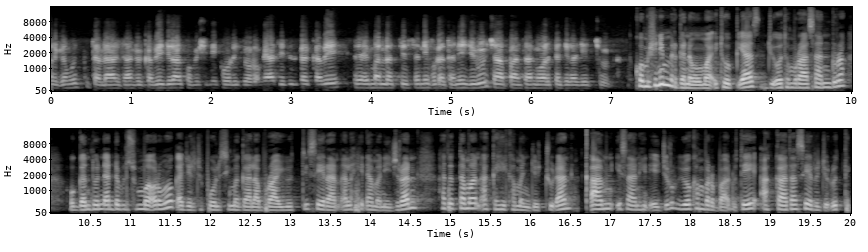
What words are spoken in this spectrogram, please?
argamutti talaan isaan qaqqabee jira. Komishinii poolisii Oromiyaatiifis qaqqabee mallatteessanii fudhatanii jiru. Chaappaan isaan nu harka jira jechuudha. Komishiniin mirga namummaa Itoophiyaas ji'oota muraasaan dura hooggantoonni adda bilisummaa Oromoo qajeelcha poolisii magaalaa Buraayyuutti seeraan ala hidhamanii jiran hatattamaan akka hiikaman jechuudhaan qaamni isaan hidhee jiru yoo kan barbaadu ta'e akkaataa seerri jedhutti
